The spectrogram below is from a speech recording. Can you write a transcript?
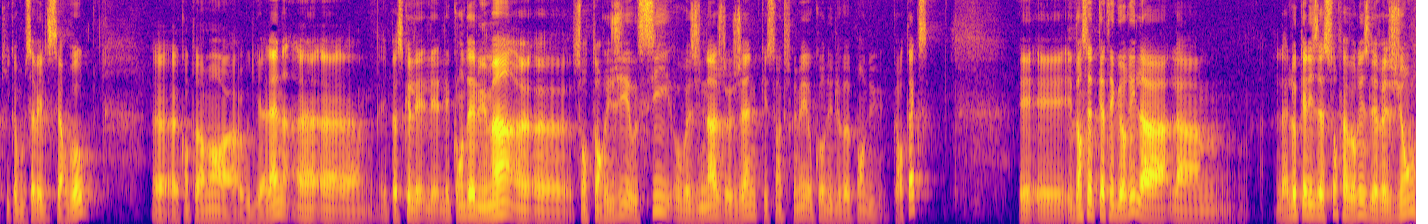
qui, comme vous le savez, est le cerveau. Euh, euh, contrairement à Woody Allen, euh, parce que les, condèles humains sont enrichis aussi au voisinage de gènes qui sont exprimés au cours du développement du cortex. Et, dans cette catégorie, la, localisation favorise les régions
